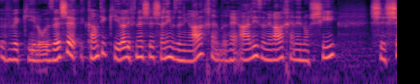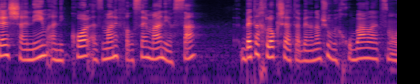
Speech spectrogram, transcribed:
וכאילו, זה שהקמתי קהילה לפני שש שנים, זה נראה לכם ריאלי, זה נראה לכם אנושי, ששש שנים אני כל הזמן אפרסם מה אני עושה? בטח לא כשאתה בן אדם שהוא מחובר לעצמו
